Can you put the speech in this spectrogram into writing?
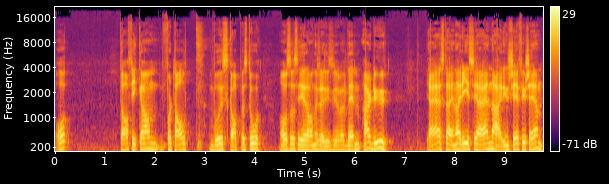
Og da fikk han fortalt hvor skapet sto. Og så sier han i Rikstrygdeverket, 'Hvem er du?' 'Jeg er Steinar Riis, jeg er næringssjef i Skien.'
